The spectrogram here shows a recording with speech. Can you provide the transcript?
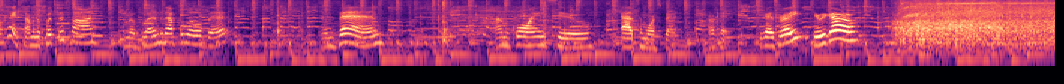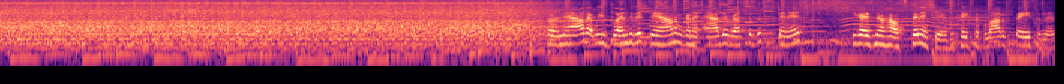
Okay, so I'm gonna put this on. I'm gonna blend it up a little bit. And then I'm going to add some more spinach. Okay, you guys ready? Here we go. So now that we've blended it down, I'm gonna add the rest of the spinach. You guys know how spinach is. It takes up a lot of space and then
